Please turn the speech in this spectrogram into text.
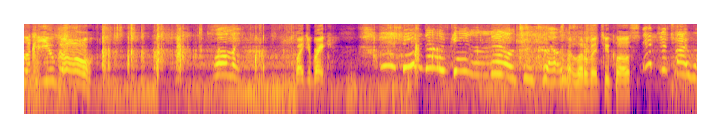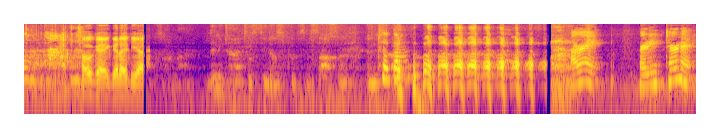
Look at you go! Well, my Why'd you break? that was getting a little too close. A little bit too close? Let's just try one more time. Okay, good idea. All right. Ready? Turn it.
